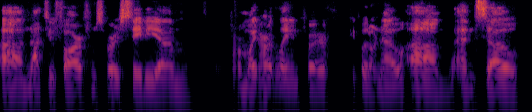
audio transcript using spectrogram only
um, not too far from Spurs Stadium, from White Hart Lane, for people who don't know, um, and so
